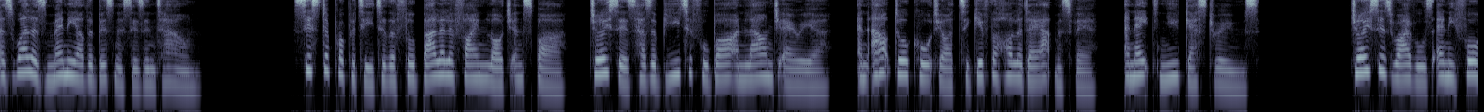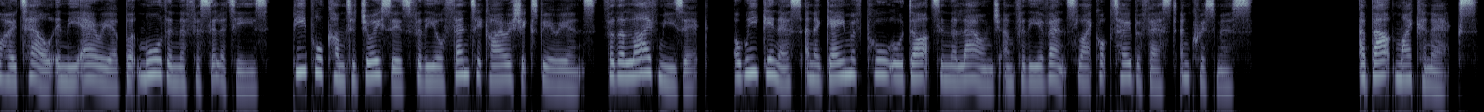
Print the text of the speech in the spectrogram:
as well as many other businesses in town. Sister property to the Fur Ballyliffin Lodge and Spa, Joyce's has a beautiful bar and lounge area, an outdoor courtyard to give the holiday atmosphere, and eight new guest rooms. Joyce's rivals any four hotel in the area, but more than the facilities, people come to Joyce's for the authentic Irish experience, for the live music, a wee Guinness and a game of pool or darts in the lounge, and for the events like Oktoberfest and Christmas. About Miconex.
